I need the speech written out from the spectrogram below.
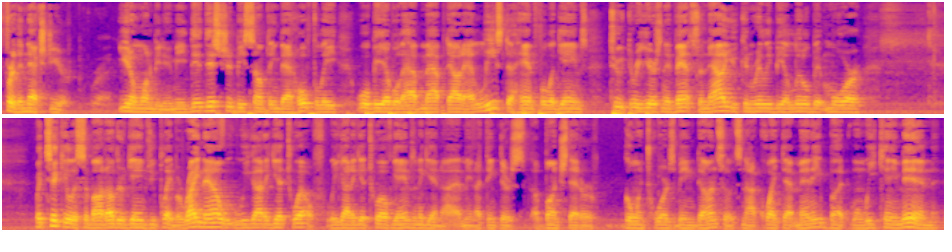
for the next year you don't want to be doing. I mean, this should be something that hopefully we'll be able to have mapped out at least a handful of games two, three years in advance. So now you can really be a little bit more meticulous about other games you play. But right now, we got to get 12. We got to get 12 games. And again, I mean, I think there's a bunch that are going towards being done, so it's not quite that many. But when we came in,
